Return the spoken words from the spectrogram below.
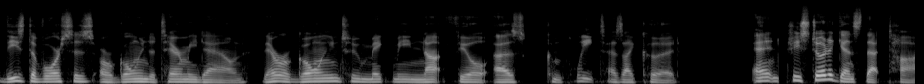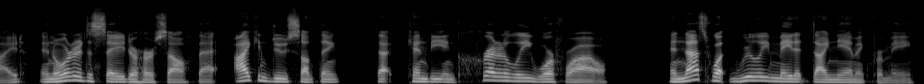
these divorces are going to tear me down. They are going to make me not feel as complete as I could. And she stood against that tide in order to say to herself that I can do something that can be incredibly worthwhile. And that's what really made it dynamic for me,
